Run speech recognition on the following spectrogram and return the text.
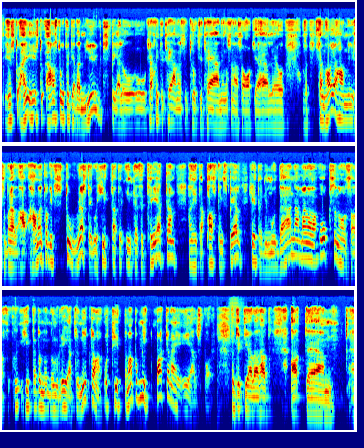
han stod för ett jävla mjukt spel och, och, kanske inte tränade så tufft i träning och sådana saker heller. Och, och så. Sen har ju han, liksom, han har tagit stora steg och hittat intensiteten, han har hittat passningsspel, hittat det moderna, men han har också någonstans hittat de, de retronycklarna. Och tittar man på mittbackarna i Elfsborg så tycker jag väl att, att um,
